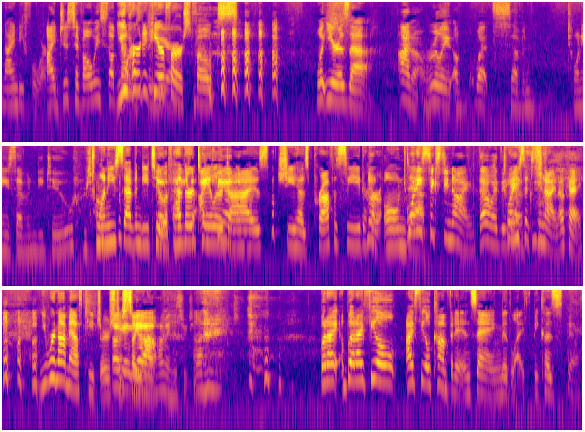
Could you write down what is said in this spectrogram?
94. I just have always thought you heard it here year. first, folks. what year is that? I don't know, really, uh, what, seven, 2072 or something? 2072. No, if Heather 20 I Taylor can't, I'm not- dies, she has prophesied No, her own death. 2069. That would be 2069. Okay. you were not math teachers, Okay, just so yeah, you know. I'm a history teacher. But I but I feel I feel confident in saying midlife because yes.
